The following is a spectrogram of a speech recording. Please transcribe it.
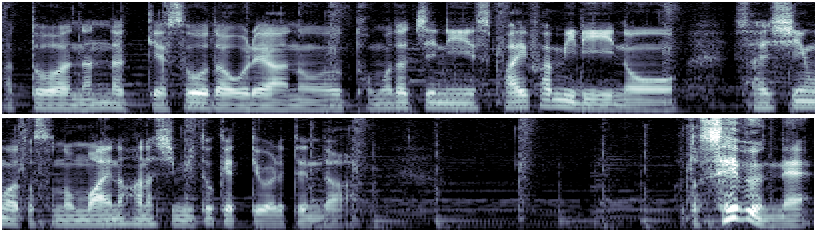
あとはなんだっけそうだ俺あの友達にスパイファミリーの最新話とその前の話見とけって言われてんだ。あとセブンね。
